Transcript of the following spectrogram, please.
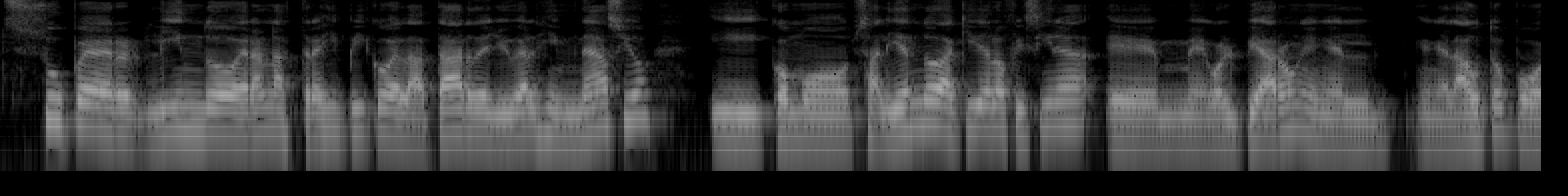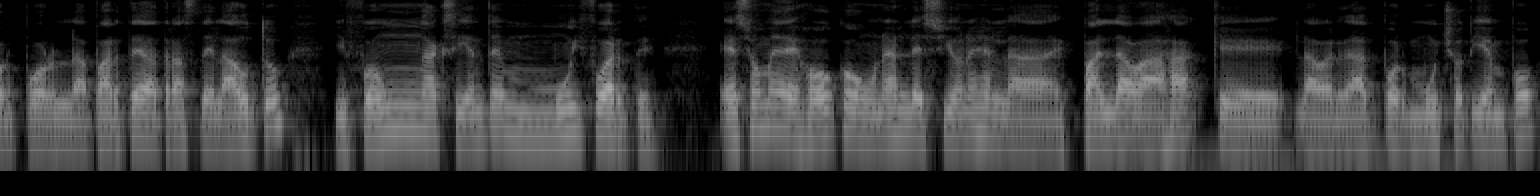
súper lindo, eran las tres y pico de la tarde, yo iba al gimnasio y como saliendo de aquí de la oficina eh, me golpearon en el, en el auto por, por la parte de atrás del auto y fue un accidente muy fuerte. Eso me dejó con unas lesiones en la espalda baja que la verdad por mucho tiempo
